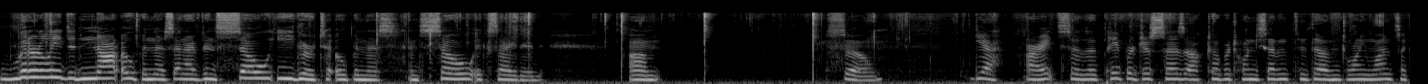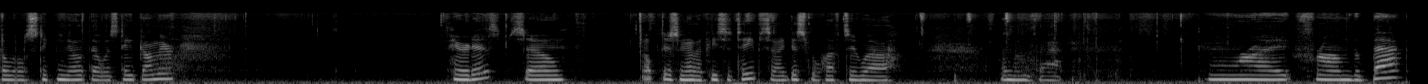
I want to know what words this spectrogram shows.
Literally did not open this, and I've been so eager to open this and so excited. Um, so, yeah. Alright, so the paper just says October 27th, 2021. It's like a little sticky note that was taped on there. Here it is. So, oh, there's another piece of tape, so I guess we'll have to uh, remove that right from the back.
